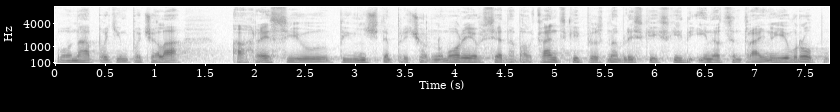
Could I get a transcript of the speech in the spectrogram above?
вона потім почала агресію північне Причорномор'я, все на Балканський півс, на Близький Схід і на Центральну Європу.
